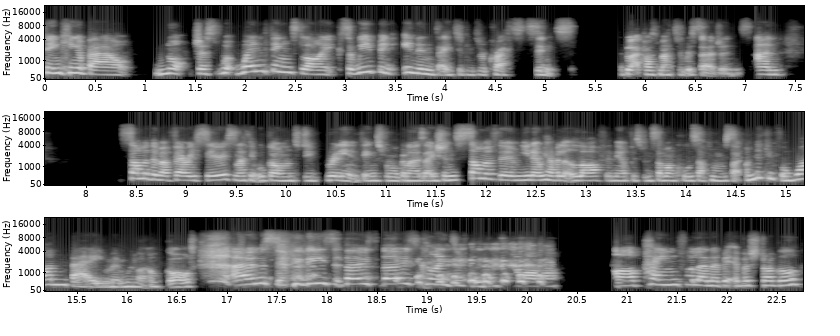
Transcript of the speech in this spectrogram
thinking about not just when things like so we've been inundated with requests since the black lives matter resurgence and some of them are very serious and I think will go on to do brilliant things for organizations. Some of them, you know, we have a little laugh in the office when someone calls up and was like, I'm looking for one BAME. And we're like, oh God. Um, so these those those kinds of things are, are painful and a bit of a struggle.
